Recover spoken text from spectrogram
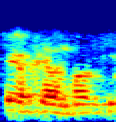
Here comes Monkey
